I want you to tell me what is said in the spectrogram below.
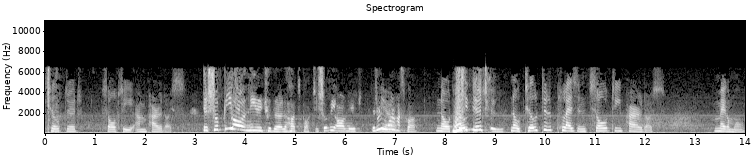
Tilted, Salty, and Paradise. They should be all near each other. The hotspots. They should be all near. There's only Yeah. one hotspot. No, Tilted. No, Tilted, Pleasant, Salty, Paradise. Mega Mall.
